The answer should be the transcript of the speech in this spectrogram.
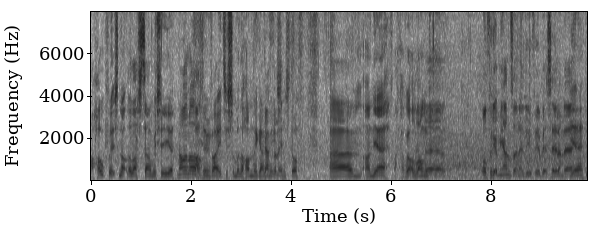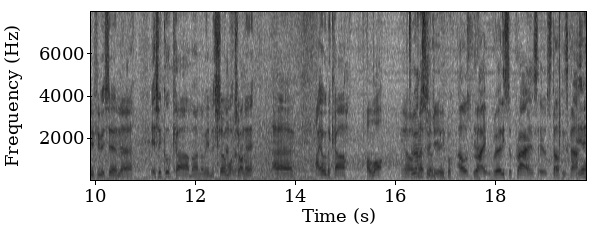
I hope it's not the last time we see you. No, no. I'll have to invite you to some of the Honda gang Definitely. meets and stuff. Um, and yeah, like I've got a long. And, uh, forget my hands on it. Do a few bits here and there. Yeah, do a few bits here and yeah. there. It's a good car, man. I mean, there's so Definitely. much on it. Um, I owe the car a lot. You know, to be honest with you, people. I was yeah. like really surprised it was Stealthy's car. Yeah.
